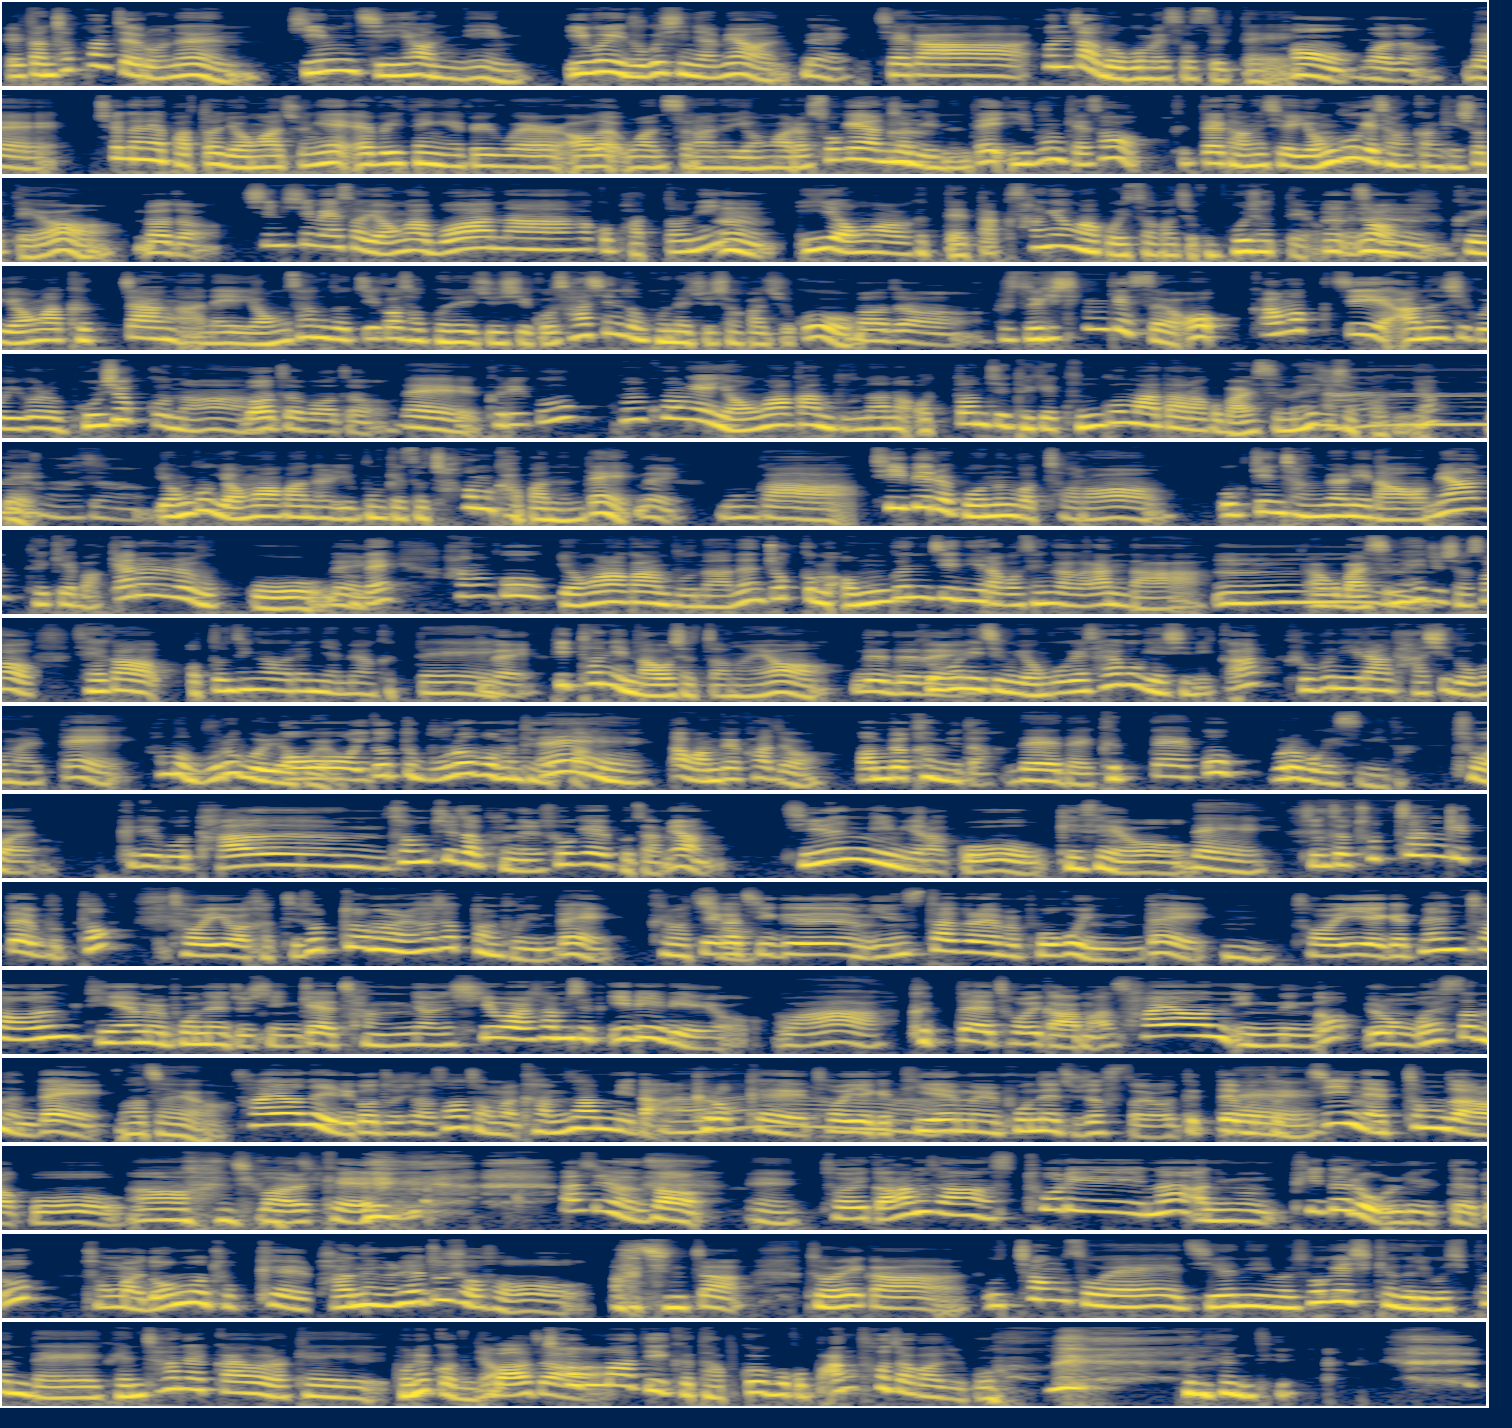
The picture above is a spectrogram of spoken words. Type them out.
일단 첫 번째로는 김지현님. 이분이 누구시냐면 네. 제가 혼자 녹음했었을 때, 어, 맞아. 네 최근에 봤던 영화 중에 Everything Everywhere All at Once라는 영화를 소개한 적이 음. 있는데 이분께서 그때 당시에 영국에 잠깐 계셨대요. 맞아. 심심해서 영화 뭐 하나 하고 봤더니 응. 이 영화가 그때 딱 상영하고 있어가지고 보셨대요. 그래서 음, 음. 그 영화 극장 안에 영상도 찍어서 보내주시고 사진도 보내주셔가지고 맞아. 그래서 되게 신기했어요. 어 까먹지 않으시고 이거를 보셨구나. 맞아, 맞아. 네 그리고 홍콩의 영화관 문화는 어떤지 되게 궁금하다라고 말씀을 해주셨거든요. 아, 네. 맞아. 영국 영화관을 이분께서 처음 가봤는데 네. 뭔가 TV를 보는 것처럼 웃긴 장면이 나오면 되게 막 깨르르 웃고 네. 근데 한국 영화관 문화는 조금 엄근진이라고 생각을 한다. 음. 라고 말씀해 주셔서 제가 어떤 생각을 했냐면 그때 네. 피터님 나오셨잖아요. 네네네. 그분이 지금 영국에 살고 계시니까 그분이랑 다시 녹음할 때 한번 물어보려고요. 어, 이것도 물어보면 되겠다. 네, 딱 완벽하죠. 완벽합니다. 네네, 그때 꼭 물어보겠습니다. 좋아요. 그리고 다음 청취자 분을 소개해 보자면 지은님이라고 계세요. 네, 진짜 초창기 때부터 저희와 같이 소통을 하셨던 분인데 그렇죠. 제가 지금 인스타그램을 보고 있는데 음. 저희에게 맨 처음 DM을 보내주신 게 작년 10월 31일이에요. 와, 그때 저희가 아마 사연 읽는 거 이런 거 했었는데 맞아요. 사연을 읽어주셔서 정말 감사합니다. 아. 그렇게 저희에게 DM을 보내주셨어요. 그때부터 네. 찐 애청자라고 아, 막 이렇게 하시면서 네. 저희가 항상 스토리나 아니면 피드를 올릴 때도 정말 너무 좋게 반응을 해주셔서 아, 진짜, 저희가 우청소에 지은님을 소개시켜드리고 싶은데, 괜찮을까요? 이렇게 보냈거든요? 맞아. 첫 마디 그 답글 보고 빵 터져가지고. 웃는데.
